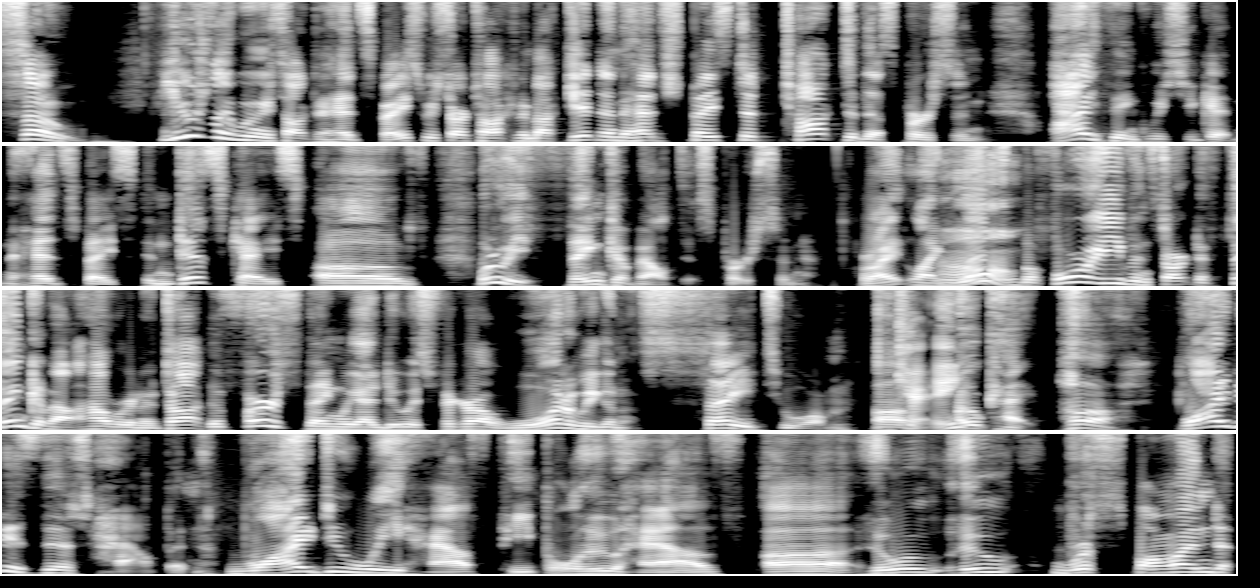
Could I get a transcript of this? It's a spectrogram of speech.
So, usually when we talk to Headspace, we start talking about getting in the headspace to talk to this person. I think we should get in the headspace in this case of what do we think about this person? Right? Like, Oh. let's, before we even start to think about how we're going to talk, the first thing we got to do is figure out what are we going to say to them? Okay. Okay. Huh. Why does this happen? Why do we have people who have uh who who respond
